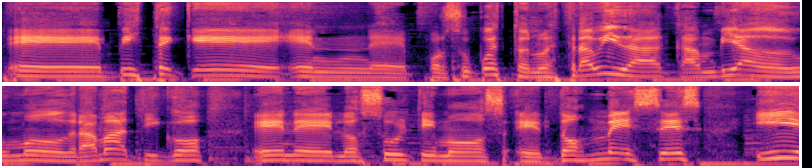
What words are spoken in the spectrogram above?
Eh, viste que, en, eh, por supuesto, nuestra vida ha cambiado de un modo dramático en eh, los últimos dos meses y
